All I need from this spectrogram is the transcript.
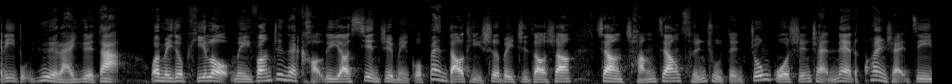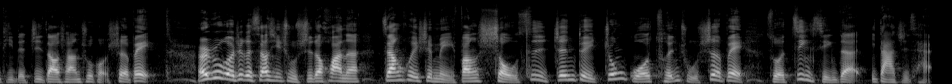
力度越来越大。外媒就披露，美方正在考虑要限制美国半导体设备制造商向长江存储等中国生产 NAND 宽闪记忆体的制造商出口设备。而如果这个消息属实的话呢，将会是美方首次针对中国存储设备所进行的一大制裁。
